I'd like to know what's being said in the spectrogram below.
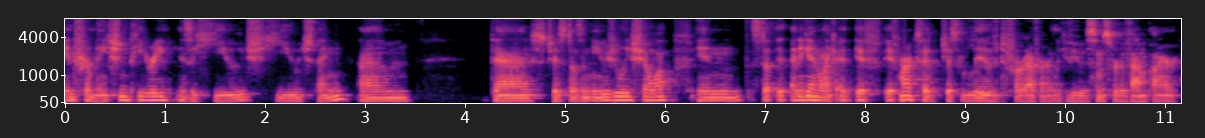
information theory is a huge, huge thing. Um, that just doesn't usually show up in stuff. And again, like if if Marx had just lived forever, like if he was some sort of vampire,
